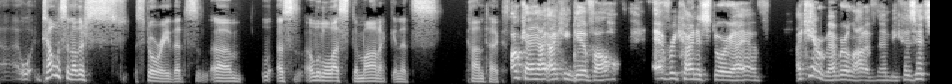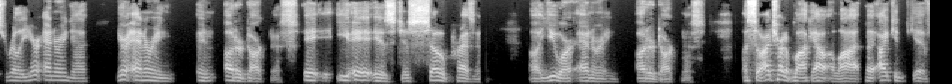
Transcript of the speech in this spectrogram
uh, tell us another s- story that's um, a, a, little less demonic in its context. Okay, I, I can give all, every kind of story. I have I can't remember a lot of them because it's really you're entering a you're entering in utter darkness. It, it is just so present. Uh, you are entering utter darkness. Uh, so I try to block out a lot, but I could give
